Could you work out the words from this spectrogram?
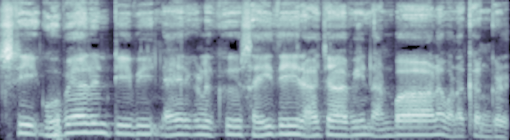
ஸ்ரீ குபேரன் டிவி நேயர்களுக்கு சைதை ராஜாவின் அன்பான வணக்கங்கள்.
